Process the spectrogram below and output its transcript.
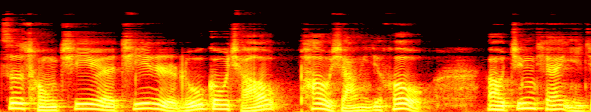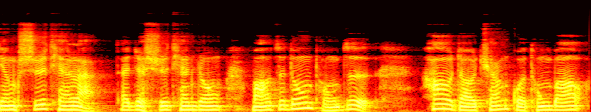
自从七月七日卢沟桥炮响以后，到今天已经十天了。在这十天中，毛泽东同志号召全国同胞、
